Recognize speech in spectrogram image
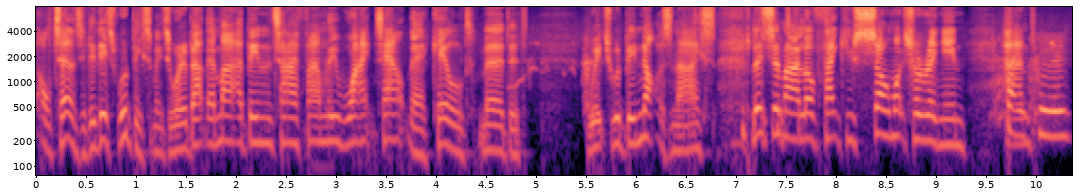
alternatively, this would be something to worry about. There might have been an entire family wiped out there, killed, murdered, which would be not as nice. Listen, my love, thank you so much for ringing. Thank and you.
